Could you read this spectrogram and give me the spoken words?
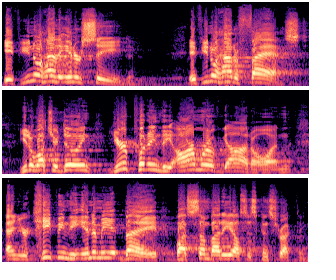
if you know how to intercede, if you know how to fast, you know what you're doing? You're putting the armor of God on and you're keeping the enemy at bay while somebody else is constructing.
